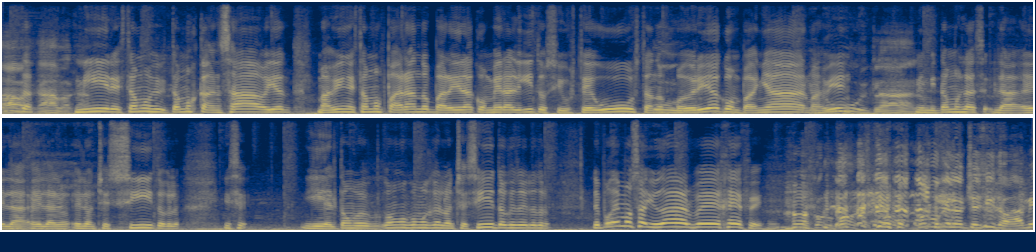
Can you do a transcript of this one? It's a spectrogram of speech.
Ah, puta. bacán, bacán. Mire, estamos, estamos cansados, ya, más bien estamos parando para ir a comer alguito, si usted gusta, nos Uy. podría acompañar, más bien. Uy, claro. Le invitamos la- la- el, el, el lonchecito. que lo- dice, y el tomo, ¿cómo, cómo que el lonchecito? Que soy el otro. Le podemos ayudar, ve, jefe. ¿Cómo, cómo- cómo que lonchecito? A mí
